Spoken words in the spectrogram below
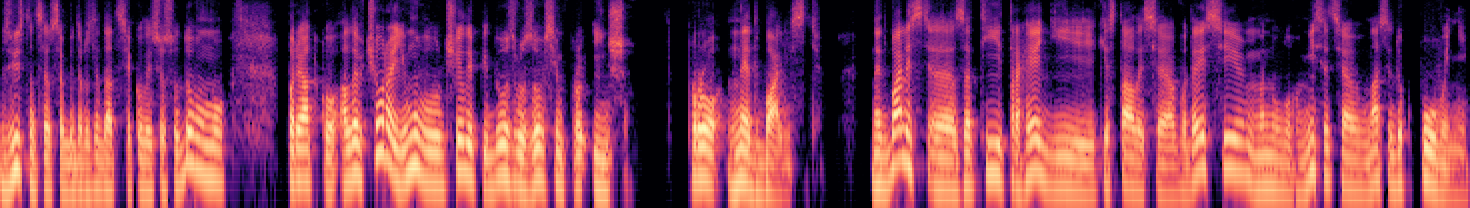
Звісно, це все буде розглядатися колись у судовому порядку. Але вчора йому вручили підозру зовсім про інше: про недбалість. Недбалість е, за ті трагедії, які сталися в Одесі минулого місяця внаслідок повені.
